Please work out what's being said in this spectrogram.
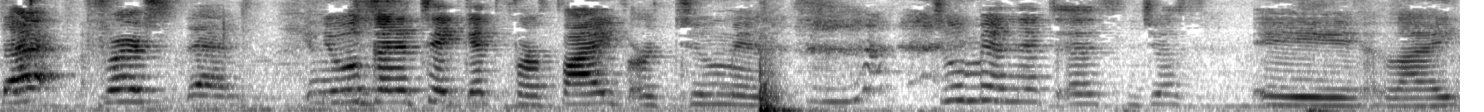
That first, then You were gonna take it for five or two minutes. Two minutes is just a like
